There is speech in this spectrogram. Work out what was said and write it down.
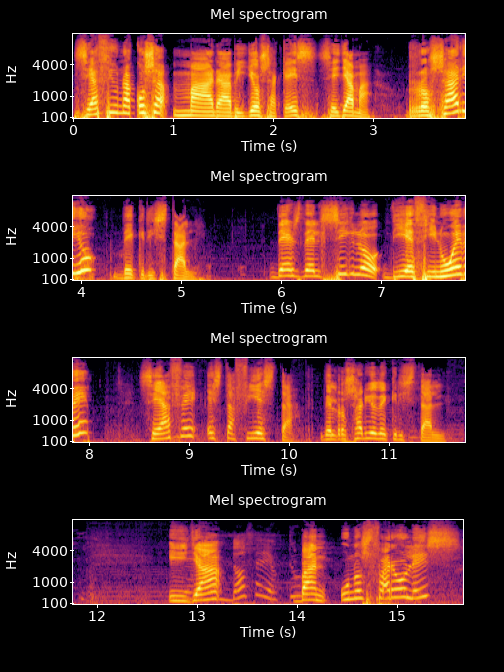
se hace una cosa maravillosa que es se llama Rosario de Cristal. Desde el siglo XIX se hace esta fiesta del Rosario de Cristal. Y ya van unos faroles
